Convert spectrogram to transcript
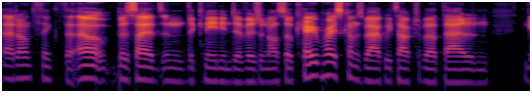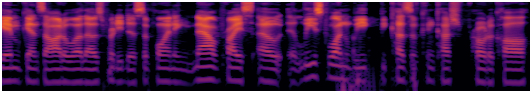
I don't think that. Oh, besides in the Canadian division, also Carey Price comes back. We talked about that in the game against Ottawa. That was pretty disappointing. Now Price out at least one week because of concussion protocol.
